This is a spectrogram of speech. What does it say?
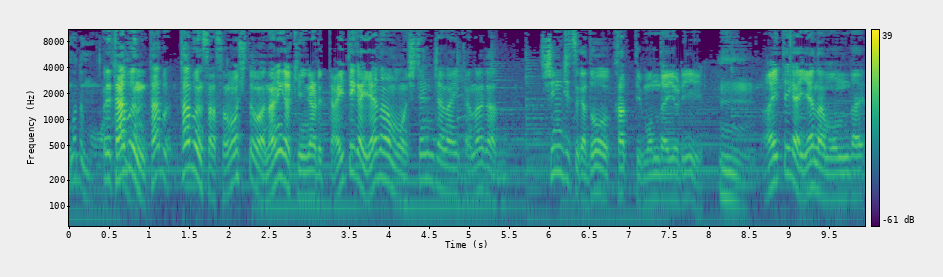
まあでも。で、多分、多分、多分さ、その人は何が気になるって相手が嫌な思いしてんじゃないかなが、真実がどうかっていう問題より、うん。相手が嫌な問題、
